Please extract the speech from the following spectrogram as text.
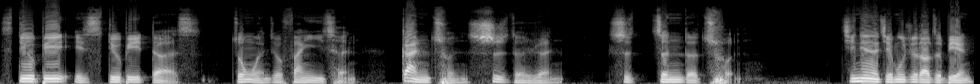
：“Stupid is stupid does。”中文就翻译成“干蠢事的人是真的蠢。”今天的节目就到这边，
